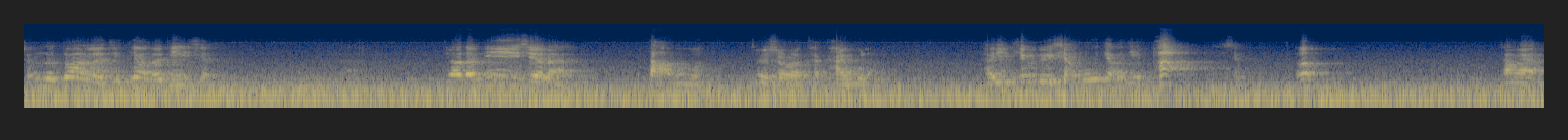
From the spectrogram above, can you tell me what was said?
绳子断了，就掉到地下了。掉到地下了，大悟啊！这时候他开悟了。他一听这个香炉掉地，啪一声，呃，看看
